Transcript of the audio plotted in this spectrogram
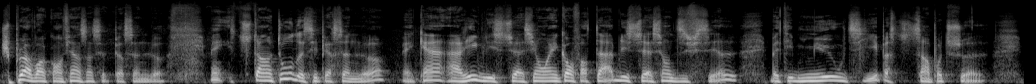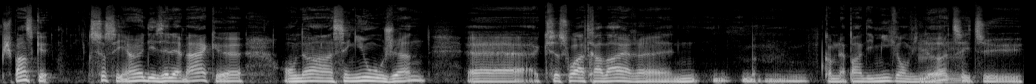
je peux avoir confiance en cette personne-là. Mais tu t'entoures de ces personnes-là. ben, quand arrivent les situations inconfortables, les situations difficiles, ben, tu es mieux outillé parce que tu te sens pas tout seul. Puis je pense que ça, c'est un des éléments que on a enseigné aux jeunes, euh, que ce soit à travers, euh, comme la pandémie qu'on vit là, sais, tu-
